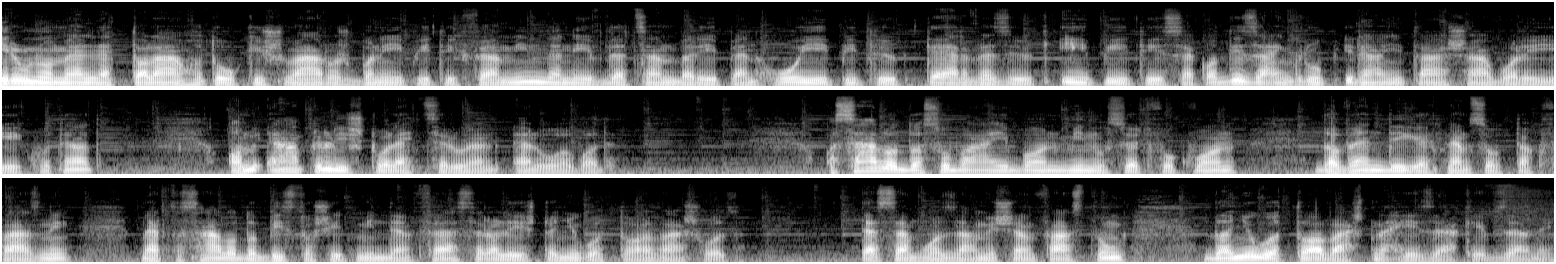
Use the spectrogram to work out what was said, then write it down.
Kiruna mellett található kisvárosban építik fel minden év decemberében hóépítők, tervezők, építészek a Design Group irányításával a jéghotelt, ami áprilistól egyszerűen elolvad. A szálloda szobáiban mínusz 5 fok van, de a vendégek nem szoktak fázni, mert a szálloda biztosít minden felszerelést a nyugodt alváshoz. Teszem hozzá, mi sem fáztunk, de a nyugodt alvást nehéz elképzelni.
